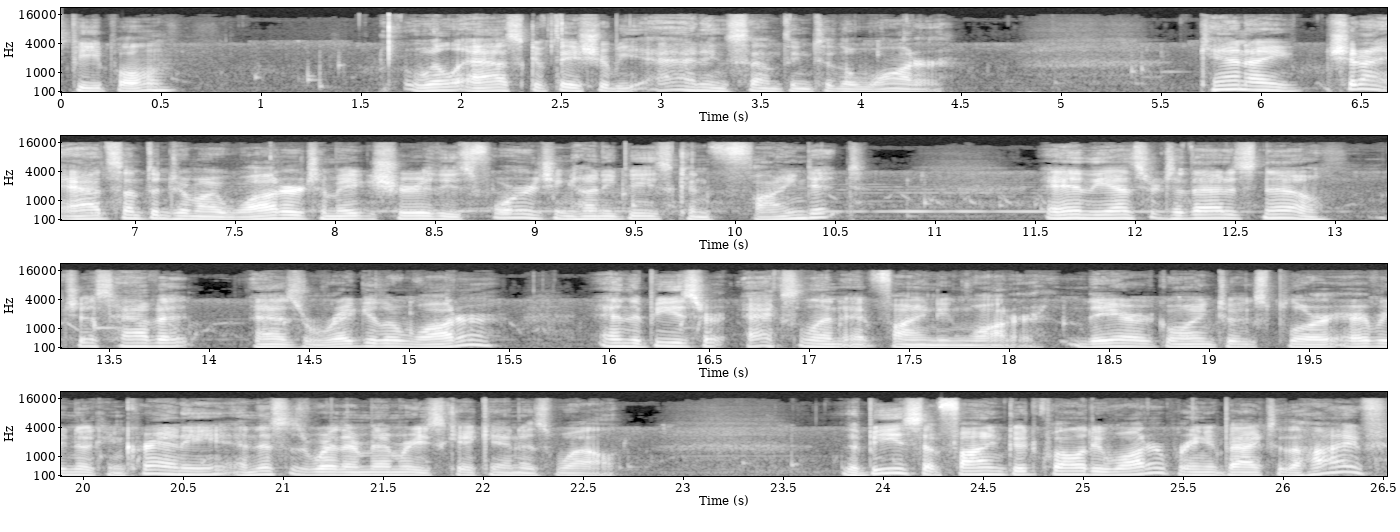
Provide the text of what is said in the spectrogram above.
people will ask if they should be adding something to the water. Can I, should I add something to my water to make sure these foraging honeybees can find it? And the answer to that is no. Just have it as regular water and the bees are excellent at finding water. They are going to explore every nook and cranny, and this is where their memories kick in as well. The bees that find good quality water bring it back to the hive.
